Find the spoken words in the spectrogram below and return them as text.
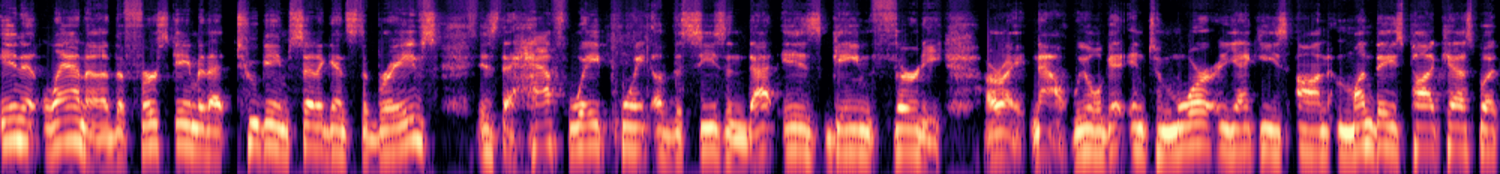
in Atlanta, the first game of that two-game set against the Braves is the halfway point of the season. That is game 30. All right, now we will get into more Yankees on Monday's podcast, but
